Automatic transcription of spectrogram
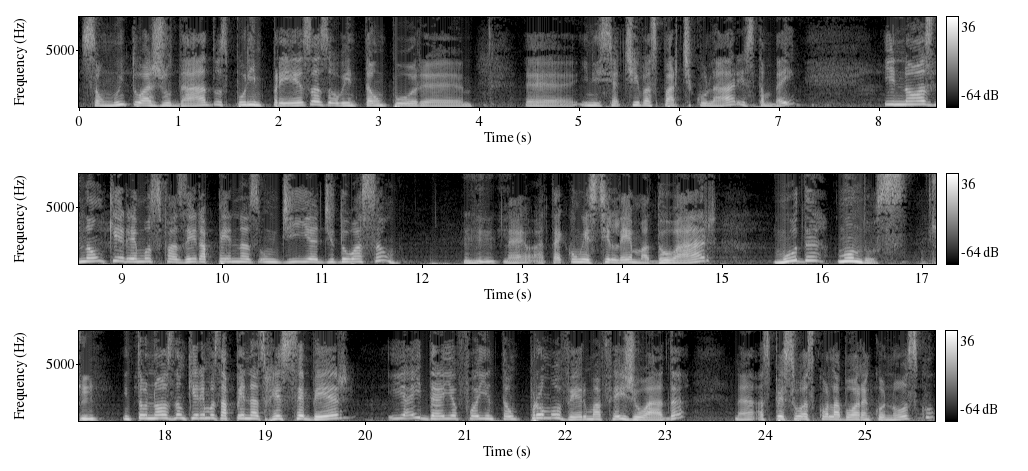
são muito ajudados por empresas ou então por é, é, iniciativas particulares também. E nós não queremos fazer apenas um dia de doação. Uhum. Né? Até com este lema, doar muda mundos. Sim. Então nós não queremos apenas receber e a ideia foi então promover uma feijoada. Né? As pessoas colaboram conosco,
